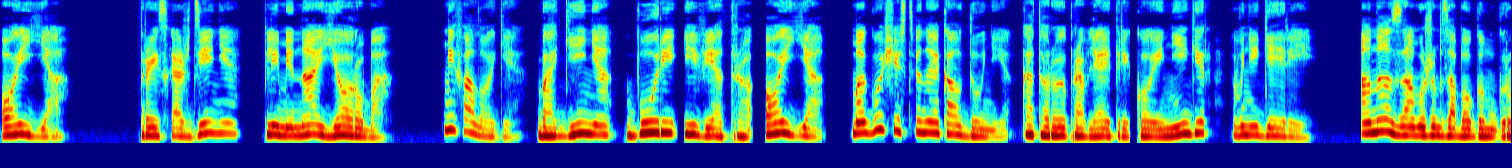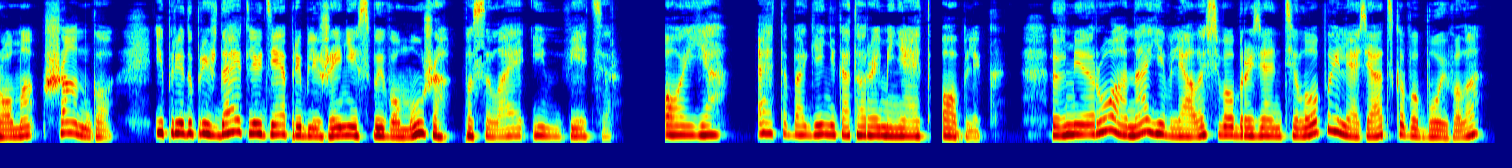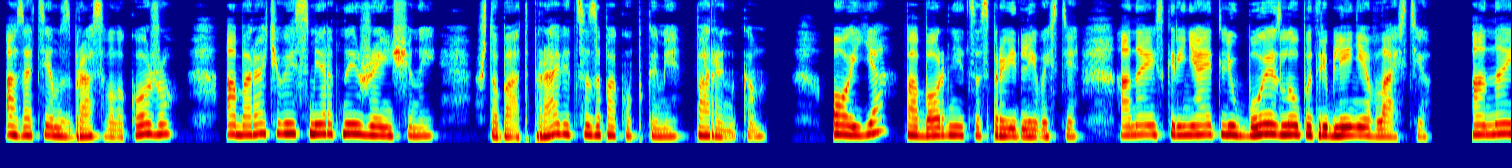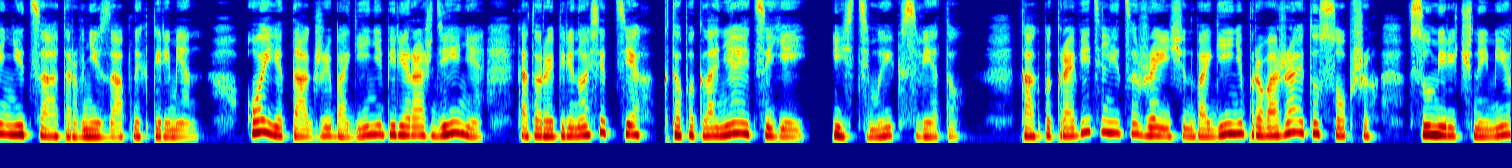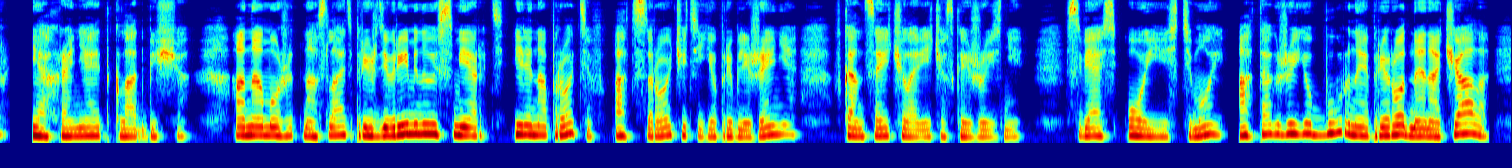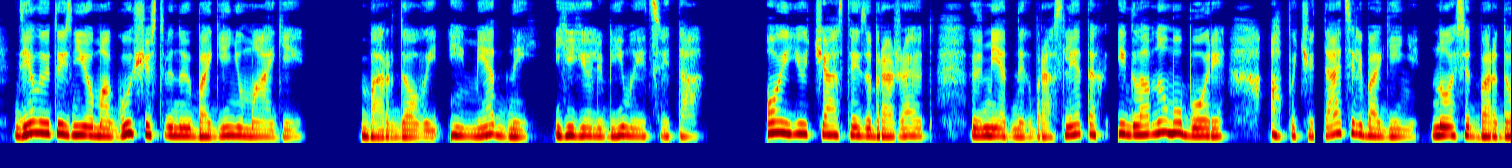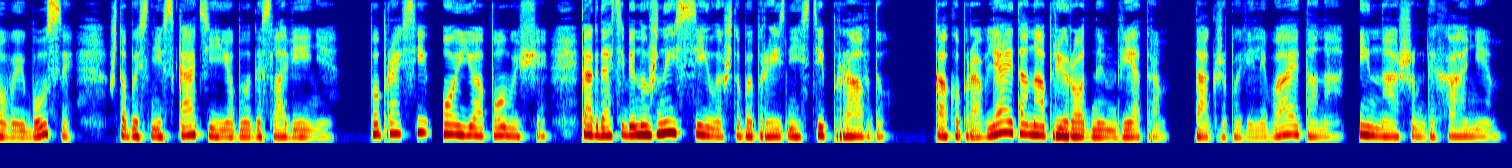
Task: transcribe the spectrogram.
Ойя. Происхождение – племена Йоруба. Мифология. Богиня бури и ветра Ойя – могущественная колдунья, которая управляет рекой Нигер в Нигерии. Она замужем за богом грома Шанго и предупреждает людей о приближении своего мужа, посылая им ветер. Ойя — это богиня, которая меняет облик. В миру она являлась в образе антилопы или азиатского буйвола, а затем сбрасывала кожу, оборачиваясь смертной женщиной, чтобы отправиться за покупками по рынкам. Ойя — поборница справедливости. Она искореняет любое злоупотребление властью. Она инициатор внезапных перемен. Ойя также богиня перерождения, которая переносит тех, кто поклоняется ей, из тьмы к свету. Как покровительница женщин богиня провожает усопших в сумеречный мир и охраняет кладбище. Она может наслать преждевременную смерть или, напротив, отсрочить ее приближение в конце человеческой жизни. Связь Ои с тьмой, а также ее бурное природное начало делают из нее могущественную богиню магии. Бордовый и медный — ее любимые цвета. Ойю часто изображают в медных браслетах и головном уборе, а почитатели богини носят бордовые бусы, чтобы снискать ее благословение. Попроси Ойю о помощи, когда тебе нужны силы, чтобы произнести правду. Как управляет она природным ветром, так же повелевает она и нашим дыханием.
